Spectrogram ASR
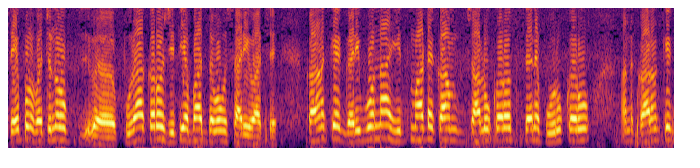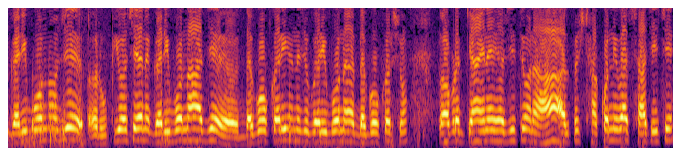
તે પણ વચનો પૂરા કરો, જીત્યા બાદ તો બહુ સારી વાત છે. કારણ કે ગરીબોના હિત માટે કામ ચાલુ કરો તો તેને પૂરું કરવું અને કારણ કે ગરીબોનો જે રૂપિયો છે અને ગરીબોના જે દગો કરી અને જો ગરીબોને દગો કરશું, તો આપણે ક્યાંય નહીં થયું. અને હા, અલ્પેશ ઠાકોરની વાત સાચી છે.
